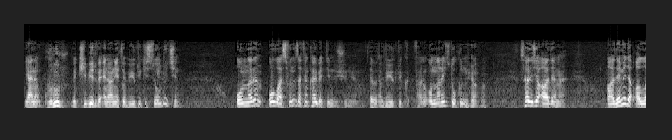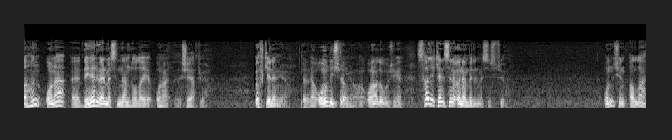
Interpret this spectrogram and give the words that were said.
Yani gurur ve kibir ve enaniyet ve büyüklük hissi olduğu için onların o vasfını zaten kaybettiğini düşünüyor. Evet Yani büyüklük falan. Onlara hiç dokunmuyor. Sadece Adem'e. Adem'i de Allah'ın ona e, değer vermesinden dolayı ona e, şey yapıyor. Öfkeleniyor. Evet. Yani onu da istemiyor. Ona, ona da bu şey. Sadece kendisine önem verilmesi istiyor. Onun için Allah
